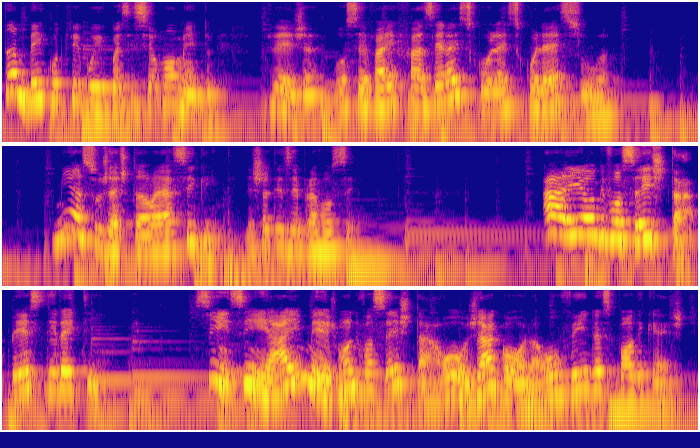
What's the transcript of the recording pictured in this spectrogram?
também contribuir com esse seu momento. Veja, você vai fazer a escolha, a escolha é sua. Minha sugestão é a seguinte: deixa eu dizer para você. Aí onde você está, pense direitinho. Sim, sim, aí mesmo onde você está, hoje, agora, ouvindo esse podcast.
